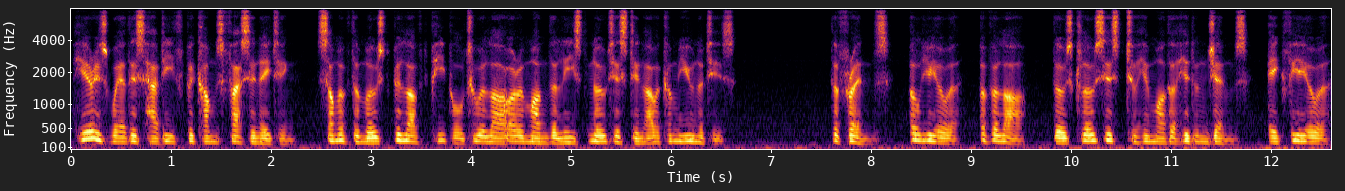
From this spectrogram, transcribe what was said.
Here is where this hadith becomes fascinating, some of the most beloved people to Allah are among the least noticed in our communities. The friends, Awliya, of Allah, those closest to Him are the hidden gems, Akhfiya,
